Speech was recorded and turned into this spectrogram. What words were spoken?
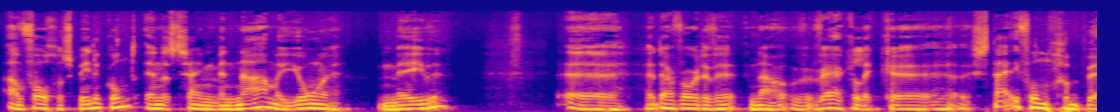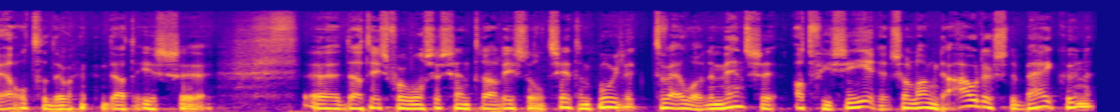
aan vogels binnenkomt. En dat zijn met name jonge meeuwen. Uh, daar worden we nou werkelijk uh, stijf om gebeld. Dat is, uh, dat is voor onze centralisten ontzettend moeilijk. Terwijl we de mensen adviseren, zolang de ouders erbij kunnen,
